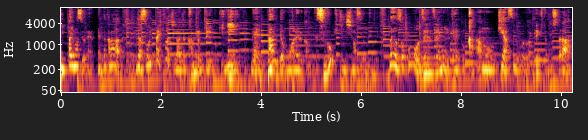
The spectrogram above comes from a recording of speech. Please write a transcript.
いっぱいいますよね。だから、じゃあそういった人たちがじゃあ髪を切るときに、ね、なんて思われるかってすごく気にしますよねってだけどそこを全然、えっ、ー、と、か、あの、ケアすることができたとしたら、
